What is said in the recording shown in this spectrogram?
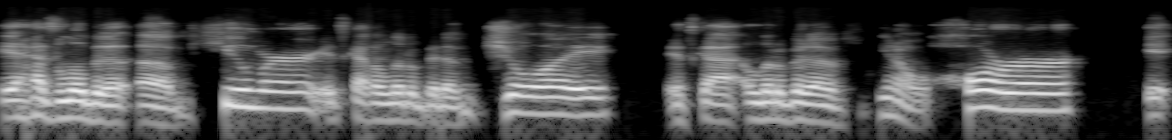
it has a little bit of, of humor. It's got a little bit of joy. It's got a little bit of you know horror. It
